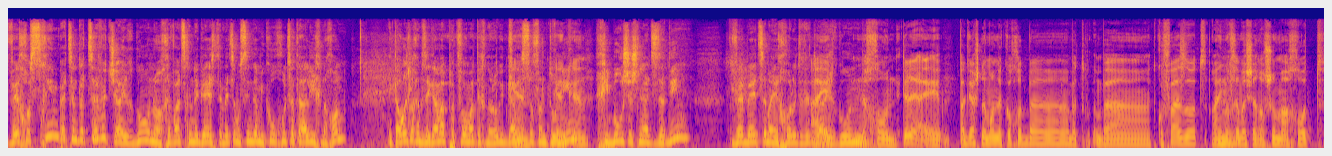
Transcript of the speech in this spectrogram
וחוסכים בעצם את הצוות שהארגון או החברה צריכים לגייס, אתם בעצם עושים גם מיקור חוץ התהליך, נכון? היתרון שלכם זה גם הפלטפורמה הטכנולוגית, גם כן, איסוף כן, הנתונים, כן. חיבור של שני הצדדים, ובעצם היכולת לתת אה, לארגון... נכון, תראה, אה, פגשנו המון לקוחות בתקופה הזאת, ראינו חבר'ה שרכשו מערכות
